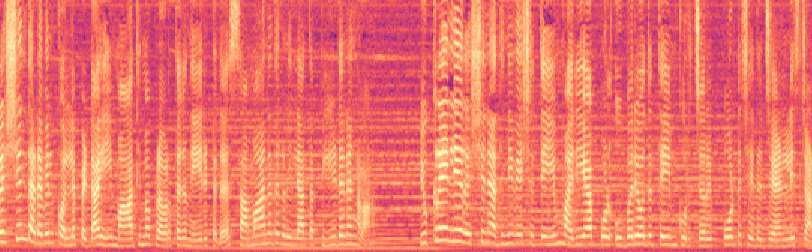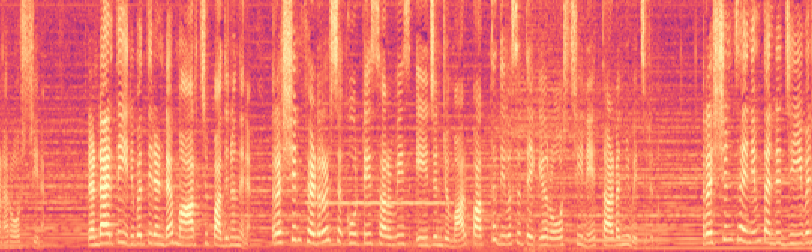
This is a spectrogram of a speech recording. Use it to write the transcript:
റഷ്യൻ തടവിൽ കൊല്ലപ്പെട്ട ഈ മാധ്യമ മാധ്യമപ്രവർത്തക നേരിട്ടത് സമാനതകളില്ലാത്ത പീഡനങ്ങളാണ്. യുക്രൈനിലെ റഷ്യൻ അധിനിവേശത്തെയും മരിയാപ്പോൾ ഉപരോധത്തെയും കുറിച്ച് റിപ്പോർട്ട് ചെയ്ത ജേർണലിസ്റ്റാണ് റോസ്ചീന രണ്ടായിരത്തി ഇരുപത്തിരണ്ട് മാർച്ച് പതിനൊന്നിന് റഷ്യൻ ഫെഡറൽ സെക്യൂരിറ്റി സർവീസ് ഏജന്റുമാർ പത്ത് ദിവസത്തേക്ക് റോസ്ചീനെ തടഞ്ഞു വെച്ചിരുന്നു. റഷ്യൻ സൈന്യം തന്റെ ജീവൻ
